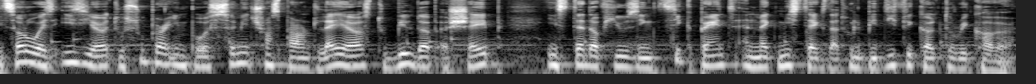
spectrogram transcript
it's always easier to superimpose semi-transparent layers to build up a shape instead of using thick paint and make mistakes that will be difficult to recover.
